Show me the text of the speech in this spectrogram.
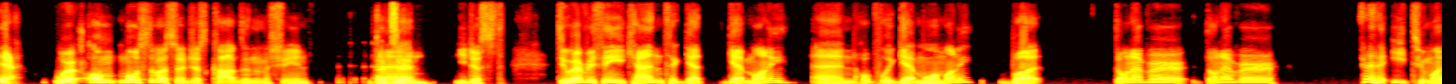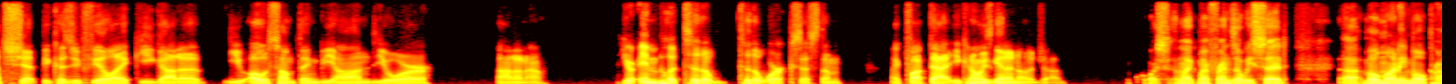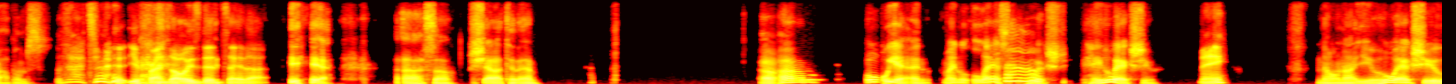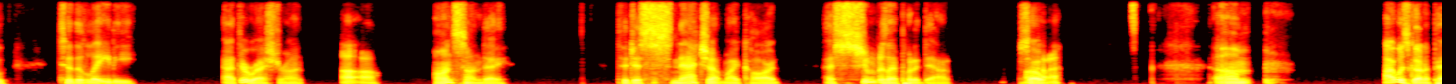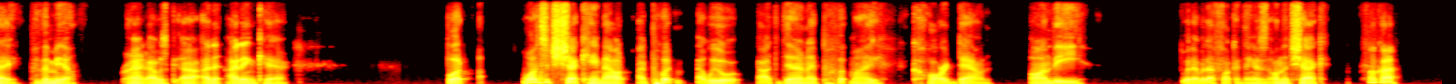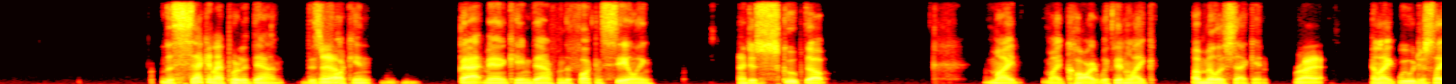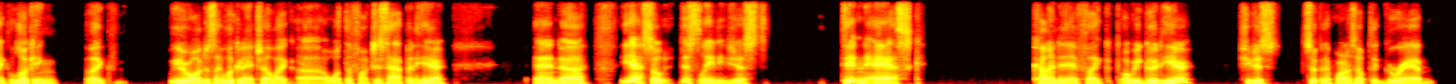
Yeah. We're um, most of us are just cogs in the machine. That's it. and You just do everything you can to get get money and hopefully get more money, but don't ever don't ever eat too much shit because you feel like you gotta you owe something beyond your I don't know your input to the to the work system. Like fuck that. You can always get another job. Of course. And like my friends always said, uh, more money, more problems. That's right. Your friends always did say that. yeah. Uh, so shout out to them. Um. Oh yeah, and my last. Who asked you, hey, who asked you? Me? No, not you. Who asked you to the lady at the restaurant Uh oh. on Sunday to just snatch up my card as soon as I put it down? So, okay. um, I was gonna pay for the meal. right? I was uh, I, I didn't care. But once a check came out, I put uh, we were out to dinner and I put my card down on the whatever that fucking thing is on the check. Okay. The second I put it down, this Yeah. fucking Batman came down from the fucking ceiling and just scooped up my my card within like a millisecond. Right. And like we were just like looking like we were all just like looking at each other like uh what the fuck just happened here? And uh yeah, so this lady just didn't ask kind of if like are we good here? She just took it upon herself to grab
